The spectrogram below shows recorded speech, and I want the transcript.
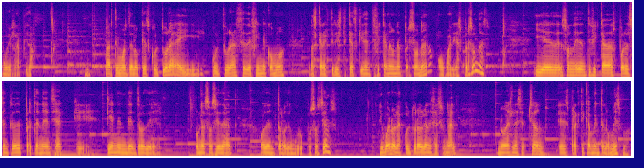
muy rápido. Partimos de lo que es cultura y cultura se define como las características que identifican a una persona o varias personas y eh, son identificadas por el sentido de pertenencia que tienen dentro de una sociedad o dentro de un grupo social. Y bueno, la cultura organizacional no es la excepción, es prácticamente lo mismo.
